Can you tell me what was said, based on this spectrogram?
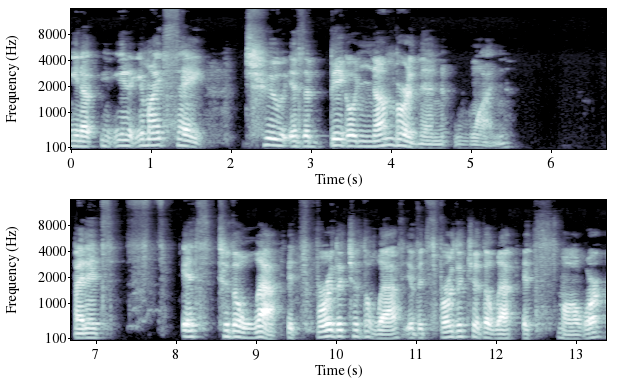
you know, you, you might say 2 is a bigger number than 1, but it's it's to the left. It's further to the left. If it's further to the left, it's smaller.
